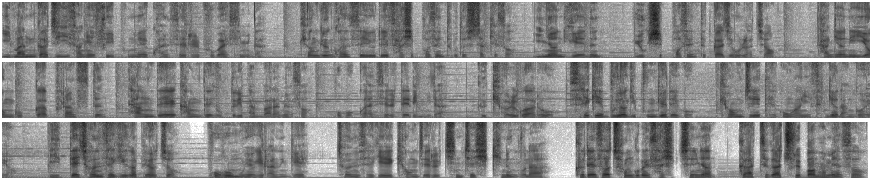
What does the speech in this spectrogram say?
2만 가지 이상의 수입품에 관세를 부과했습니다. 평균 관세율이 40%부터 시작해서 2년 뒤에는 60%까지 올랐죠. 당연히 영국과 프랑스 등 당대의 강대국들이 반발하면서 보복 관세를 때립니다. 그 결과로 세계 무역이 붕괴되고 경제 대공황이 생겨난 거예요. 이때 전 세계가 배웠죠. 보호 무역이라는 게 전 세계의 경제를 침체시키는구나. 그래서 1947년 가트가 출범하면서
